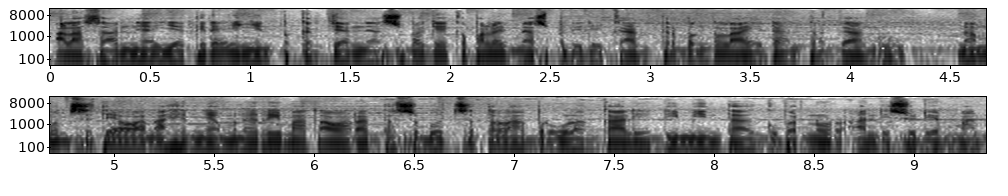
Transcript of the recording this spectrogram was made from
Alasannya ia tidak ingin pekerjaannya sebagai Kepala Dinas Pendidikan terbengkelai dan terganggu. Namun Setiawan akhirnya menerima tawaran tersebut setelah berulang kali diminta Gubernur Andi Sudirman.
